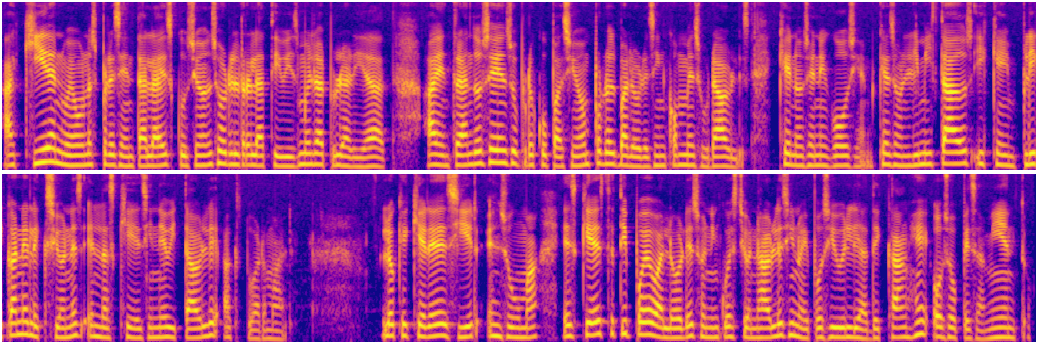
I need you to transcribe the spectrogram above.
Aquí de nuevo nos presenta la discusión sobre el relativismo y la pluralidad, adentrándose en su preocupación por los valores inconmensurables, que no se negocian, que son limitados y que implican elecciones en las que es inevitable actuar mal. Lo que quiere decir, en suma, es que este tipo de valores son incuestionables y no hay posibilidad de canje o sopesamiento.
